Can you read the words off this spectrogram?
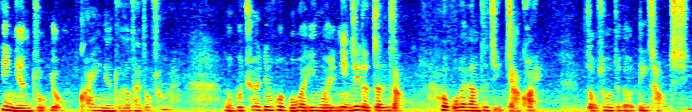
一年左右，快一年左右才走出来。我不确定会不会因为年纪的增长，会不会让自己加快走出这个低潮期。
